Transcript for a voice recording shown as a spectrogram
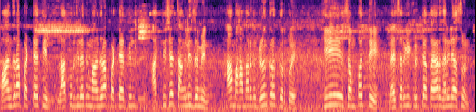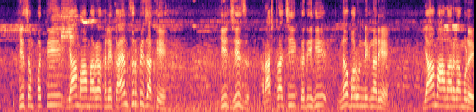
मांजरा पट्ट्यातील लातूर जिल्ह्यातील मांजरा पट्ट्यातील अतिशय चांगली जमीन हा महामार्ग गिळंकृत करतो आहे ही संपत्ती नैसर्गिकरित्या तयार झालेली असून ही संपत्ती या महामार्गाखाली कायमस्वरूपी जाते. ही झीज राष्ट्राची कधीही न भरून निघणारी आहे. या महामार्गामुळे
